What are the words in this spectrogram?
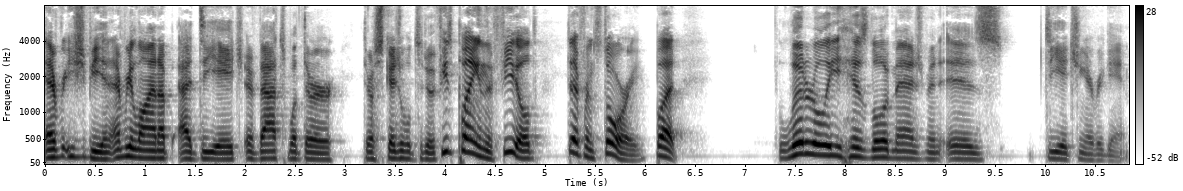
every. He should be in every lineup at DH if that's what they're they're scheduled to do. If he's playing in the field, different story. But literally, his load management is DHing every game.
